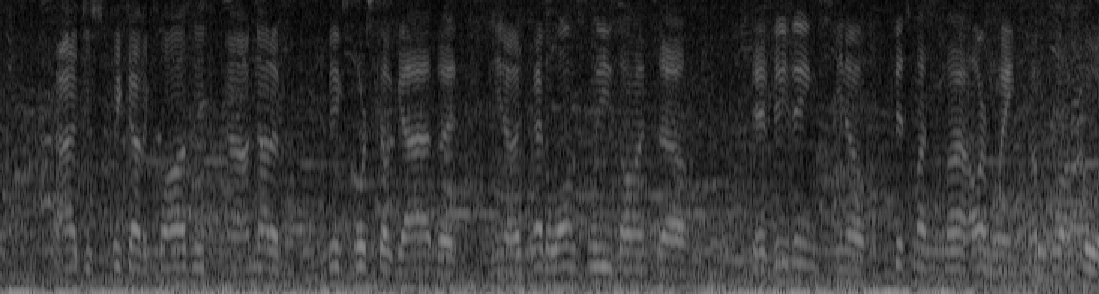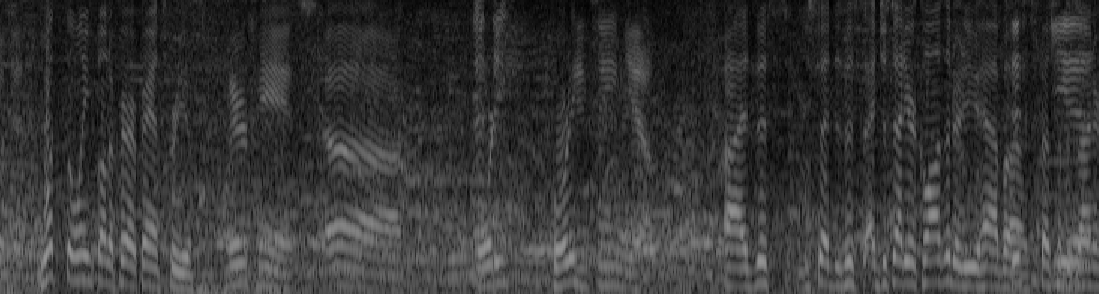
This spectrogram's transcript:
I, I just picked out of the closet. Uh, I'm not a big sports coat guy, but you know, it had the long sleeves on, so if anything's you know fits my my arm length, I'm, cool- I'm cool with it. What's the length on a pair of pants for you? Pair of pants, uh, 40 40? inseam, yeah. Uh, is this, you said, is this just out of your closet or do you have a This special yeah, designer?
